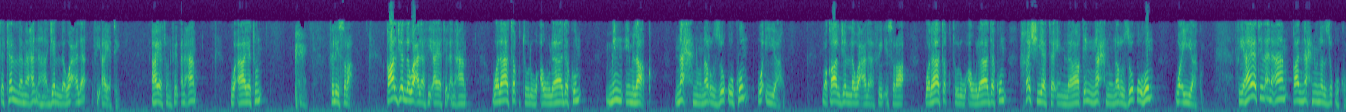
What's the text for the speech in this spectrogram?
تكلم عنها جل وعلا في آيتين. آية في الأنعام وآية في الإسراء. قال جل وعلا في آية الأنعام ولا تقتلوا أولادكم من إملاق. نحن نرزقكم وإياهم. وقال جل وعلا في الإسراء ولا تقتلوا أولادكم خشية إملاق نحن نرزقهم وإياكم. في آية الأنعام قال نحن نرزقكم.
